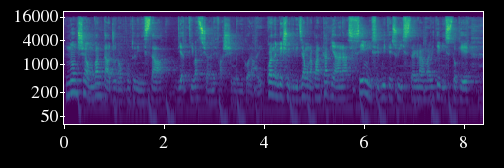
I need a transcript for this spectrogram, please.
non c'è un vantaggio da un punto di vista di attivazione dei fasci clavicolari. Quando invece utilizziamo una panca piana, se mi seguite su Instagram avete visto che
